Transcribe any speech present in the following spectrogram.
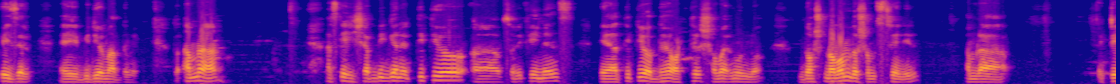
পেজের এই ভিডিওর মাধ্যমে। তো আমরা আজকে হিসাব বিজ্ঞানের তৃতীয় সরি ফিনান্স তৃতীয় অধ্যায় অর্থের সময়ের মূল্য দশ নবম দশম শ্রেণির আমরা একটি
